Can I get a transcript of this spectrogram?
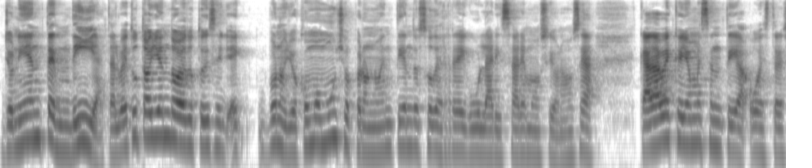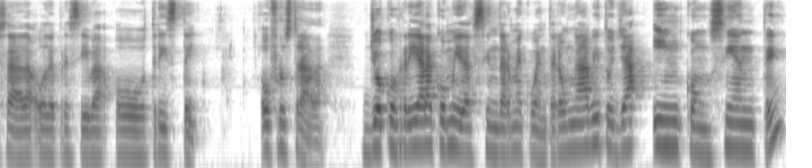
yo ni entendía. Tal vez tú estás oyendo esto, tú dices, eh, bueno, yo como mucho, pero no entiendo eso de regularizar emociones. O sea, cada vez que yo me sentía o estresada o depresiva o triste o frustrada, yo corría la comida sin darme cuenta. Era un hábito ya inconsciente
